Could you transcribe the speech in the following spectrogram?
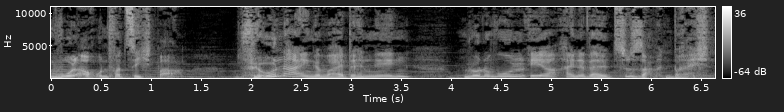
wohl auch unverzichtbar. Für Uneingeweihte hingegen würde wohl eher eine Welt zusammenbrechen.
